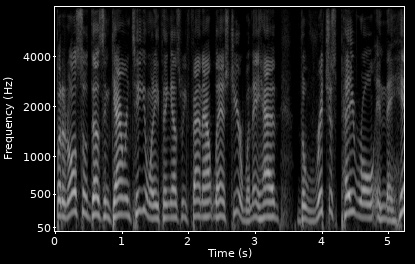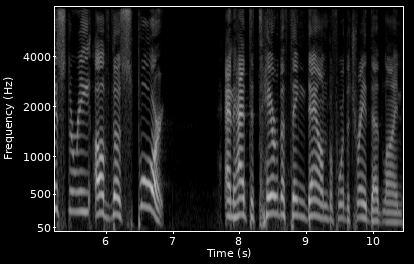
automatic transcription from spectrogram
But it also doesn't guarantee you anything, as we found out last year when they had the richest payroll in the history of the sport and had to tear the thing down before the trade deadline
